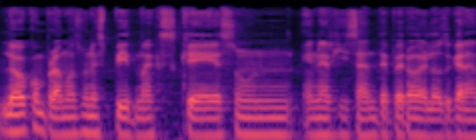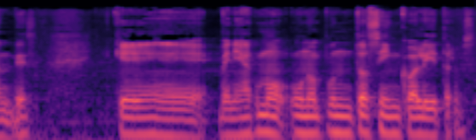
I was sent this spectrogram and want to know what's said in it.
Luego compramos un Speedmax que es un energizante pero de los grandes que venía como 1.5 litros.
